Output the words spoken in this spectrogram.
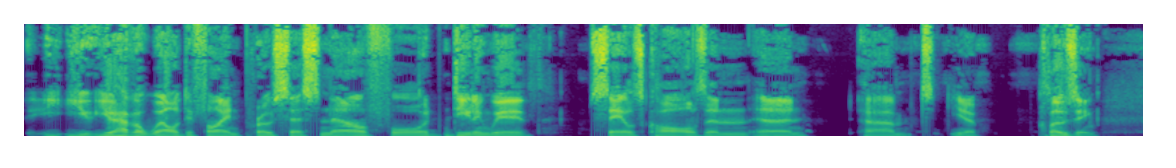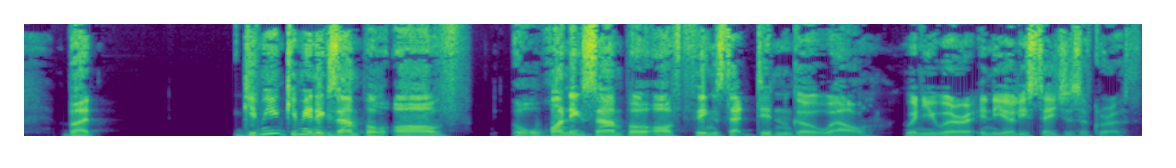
you you have a well defined process now for dealing with sales calls and and um, you know closing. But give me give me an example of, or one example of things that didn't go well when you were in the early stages of growth.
